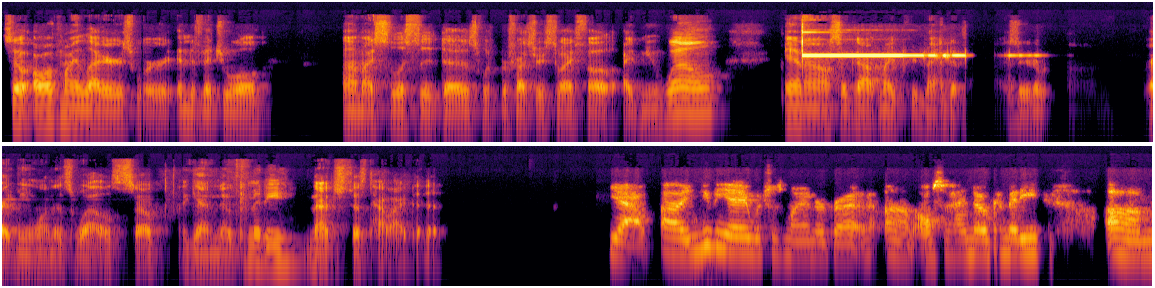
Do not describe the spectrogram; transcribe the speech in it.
So all of my letters were individual. Um, I solicited those with professors who I felt I knew well. And I also got my pre med advisor to write me one as well. So again, no committee. That's just how I did it. Yeah, uh, UVA, which was my undergrad, um, also had no committee. Um,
